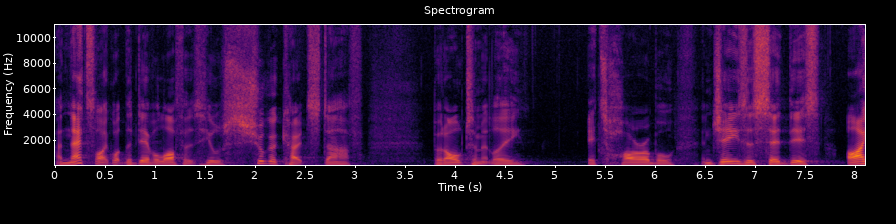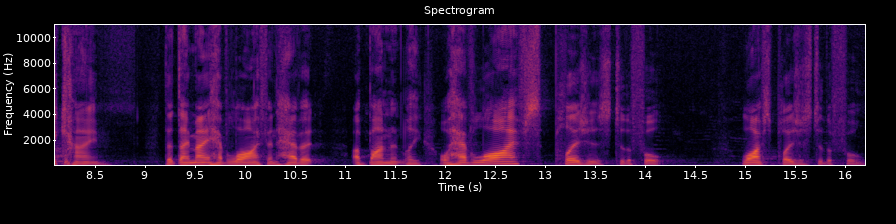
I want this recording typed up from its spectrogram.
And that's like what the devil offers. He'll sugarcoat stuff, but ultimately it's horrible. And Jesus said this I came that they may have life and have it abundantly, or have life's pleasures to the full. Life's pleasures to the full.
